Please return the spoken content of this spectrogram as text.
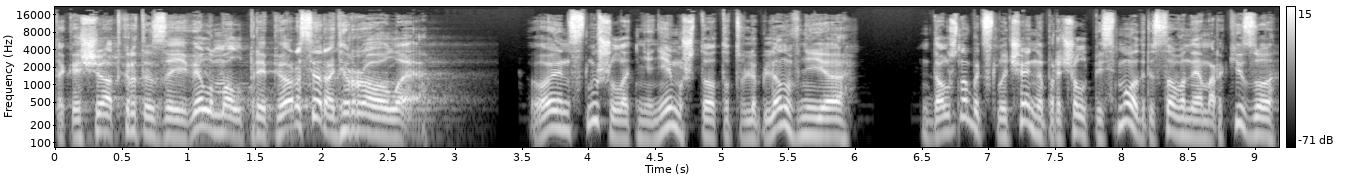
Так еще открыто заявил, мол, припёрся ради Роула. Оэн слышал от Ниним, что тот влюблён в неё. Должно быть, случайно прочел письмо, адресованное Маркизу,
